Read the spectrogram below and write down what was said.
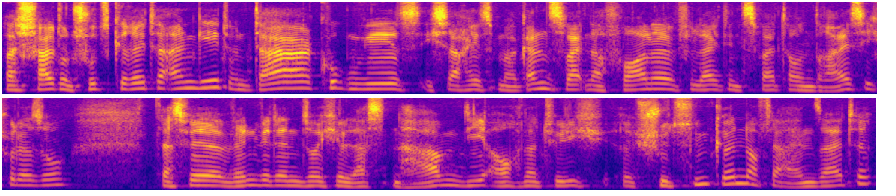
was Schalt- und Schutzgeräte angeht. Und da gucken wir jetzt, ich sage jetzt mal ganz weit nach vorne, vielleicht in 2030 oder so, dass wir, wenn wir denn solche Lasten haben, die auch natürlich äh, schützen können auf der einen Seite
